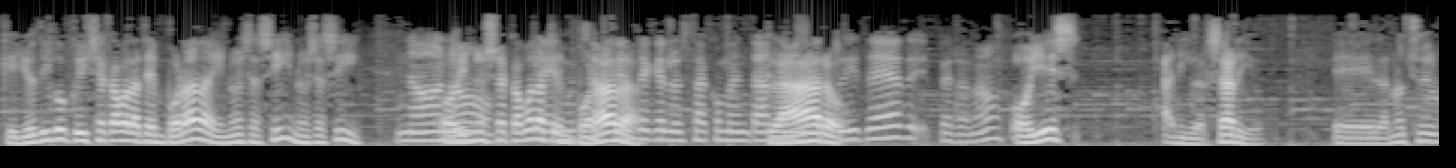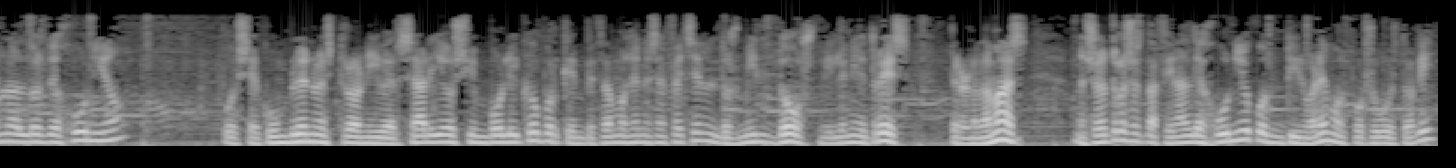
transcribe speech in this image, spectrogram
que yo digo que hoy se acaba la temporada y no es así, no es así. No, hoy no, no se acaba la hay temporada. Mucha gente que lo está comentando Claro. en Twitter, pero no. Hoy es aniversario. Eh, la noche del 1 al 2 de junio, pues se cumple nuestro aniversario simbólico porque empezamos en esa fecha en el 2002, milenio 3. Pero nada más, nosotros hasta final de junio continuaremos, por supuesto, aquí.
